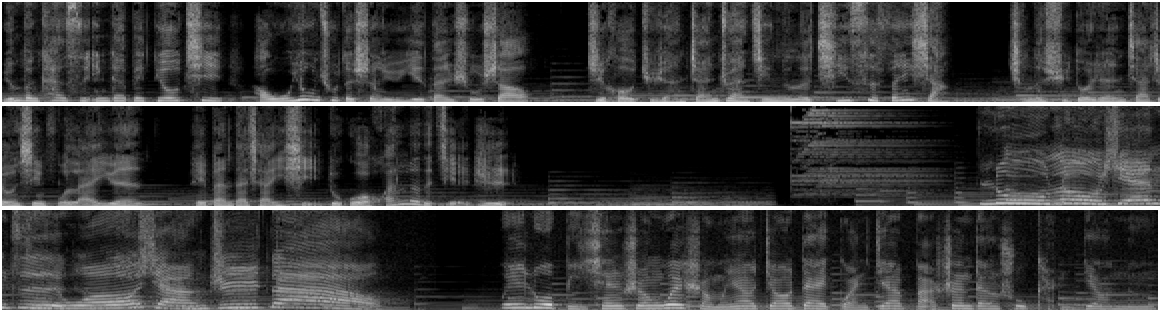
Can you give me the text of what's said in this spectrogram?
原本看似应该被丢弃、毫无用处的剩余椰蛋树梢，之后居然辗转经历了七次分享，成了许多人家中幸福来源，陪伴大家一起度过欢乐的节日。露露仙子，我想知道，威洛比先生为什么要交代管家把圣诞树砍掉呢？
